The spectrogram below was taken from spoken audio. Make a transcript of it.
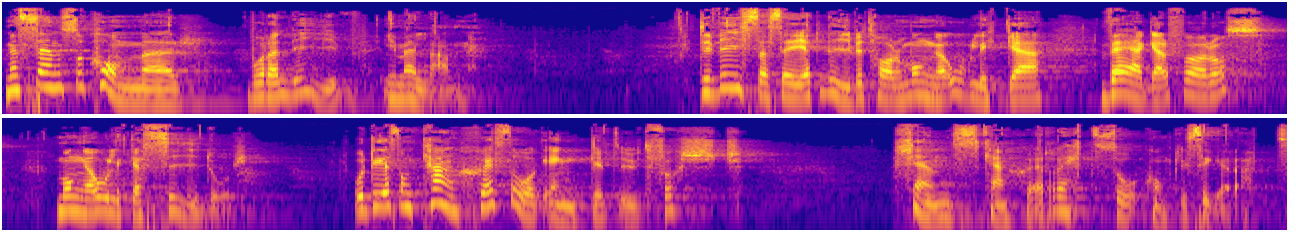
Men sen så kommer våra liv emellan. Det visar sig att livet har många olika vägar för oss, många olika sidor. Och det som kanske såg enkelt ut först känns kanske rätt så komplicerat.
